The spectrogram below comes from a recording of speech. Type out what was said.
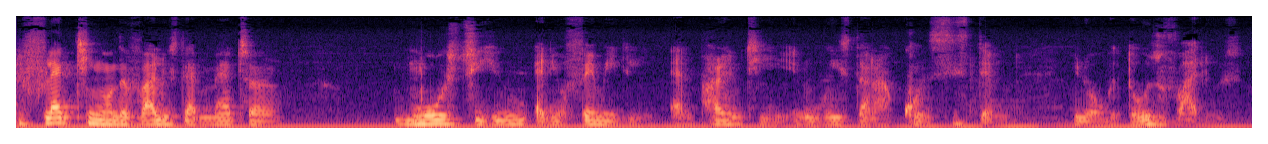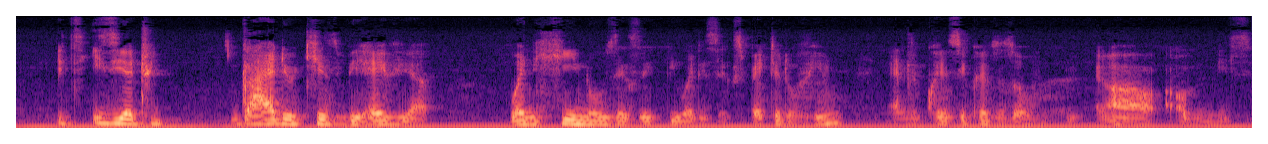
reflecting on the values that matter most to you and your family and parenting in ways that are consistent, you know, with those values. It's easier to guide your kid's behavior when he knows exactly what is expected of him and the consequences of uh, of his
